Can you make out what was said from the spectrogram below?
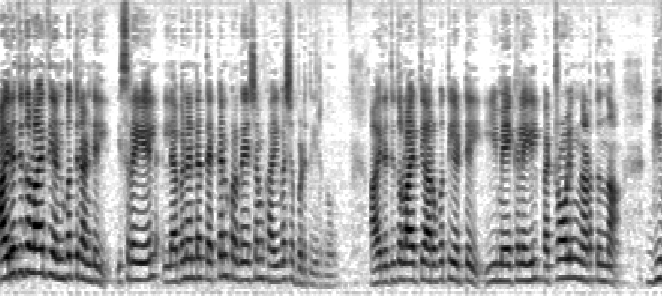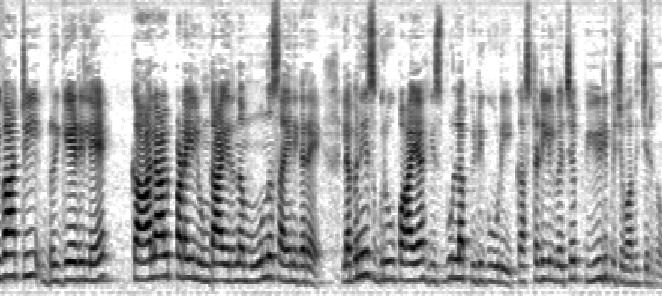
ആയിരത്തി തൊള്ളായിരത്തി എൺപത്തിരണ്ടിൽ ഇസ്രയേൽ ലബനന്റെ തെക്കൻ പ്രദേശം കൈവശപ്പെടുത്തിയിരുന്നു. ആയിരത്തി തൊള്ളായിരത്തി അറുപത്തിയെട്ടിൽ ഈ മേഖലയിൽ പെട്രോളിംഗ് നടത്തുന്ന ഗിവാറ്റി ബ്രിഗേഡിലെ കാലാൾപ്പടയിലുണ്ടായിരുന്ന മൂന്ന് സൈനികരെ ലബനീസ് ഗ്രൂപ്പായ ഹിസ്ബുള്ള പിടികൂടി കസ്റ്റഡിയിൽ വെച്ച് പീഡിപ്പിച്ചു വധിച്ചിരുന്നു.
